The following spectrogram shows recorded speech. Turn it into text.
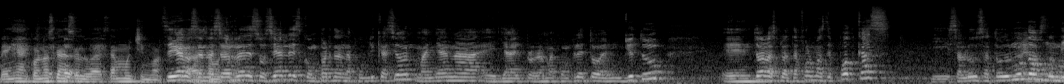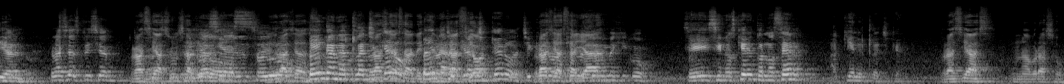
vengan, conozcan ese lugar, está muy chingón. Síganos Ah, en nuestras redes sociales, compartan la publicación. Mañana eh, ya el programa completo en YouTube, en todas las plataformas de podcast. Y saludos a todo el mundo mundial. Gracias, Cristian. Gracias, un saludo. Gracias, saludo. Gracias. Vengan a Tlachiquero, Gracias a vengan a. Tlachiquero. Gracias en allá. Ciudad de México. Sí, si nos quieren conocer, aquí en el Tlachiquero. Gracias, un abrazo.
